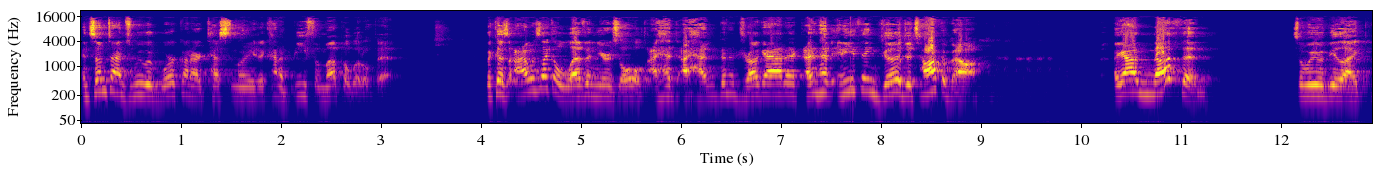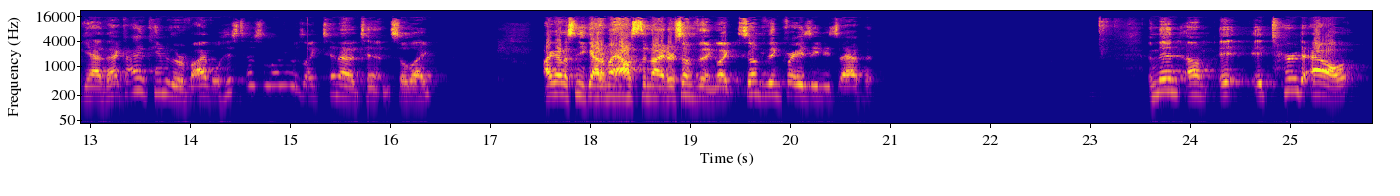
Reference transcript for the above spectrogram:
And sometimes we would work on our testimony to kind of beef them up a little bit because I was like 11 years old. I had I hadn't been a drug addict. I didn't have anything good to talk about. I got nothing. So we would be like, yeah, that guy who came to the revival, his testimony was like 10 out of 10. So like, I got to sneak out of my house tonight or something. Like something crazy needs to happen. And then um, it, it turned out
